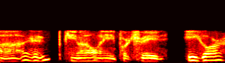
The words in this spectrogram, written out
Uh, it came out when he portrayed Igor.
